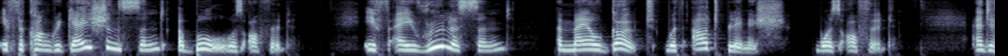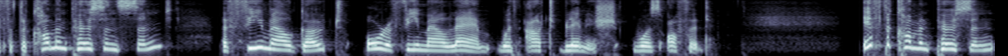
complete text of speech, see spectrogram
If the congregation sinned, a bull was offered. If a ruler sinned, a male goat without blemish was offered. And if the common person sinned, a female goat or a female lamb without blemish was offered. If the common person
